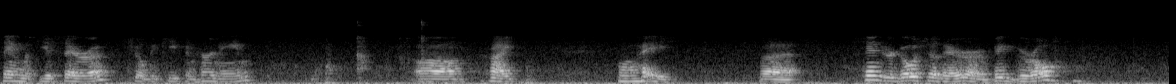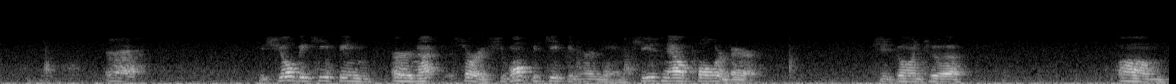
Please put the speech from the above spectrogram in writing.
Same with Ysera, she'll be keeping her name. Um, hi. Well, hey. But Sindragosa there, our big girl, uh, she'll be keeping, or not, sorry, she won't be keeping her name. She's now Polar Bear. She's going to a um,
